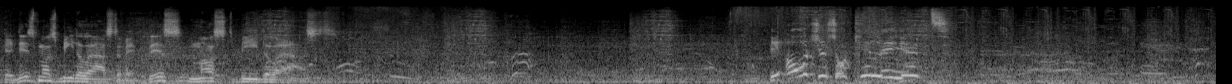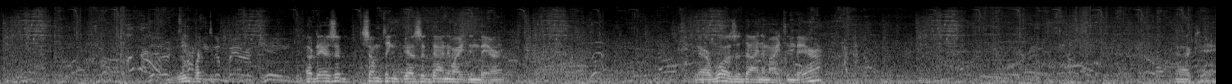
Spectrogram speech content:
Okay, this must be the last of it. This must be the last. the archers are killing it! Oh, there's a something. There's a dynamite in there. There was a dynamite in there. Okay.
